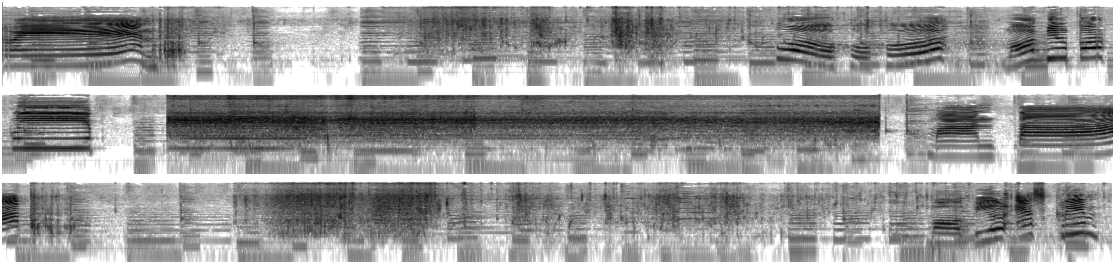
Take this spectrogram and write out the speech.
Keren. Wow, mobil forklift. Mantap. Mobil es krim.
